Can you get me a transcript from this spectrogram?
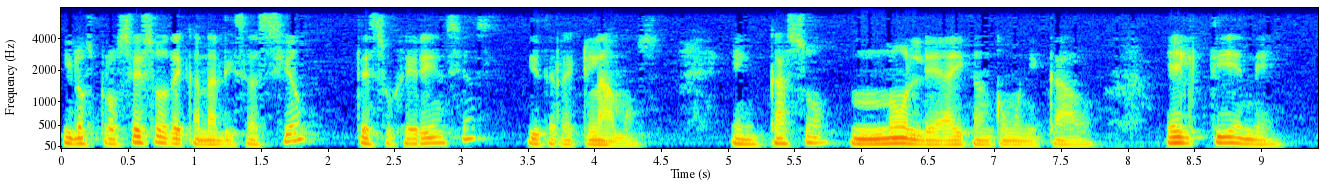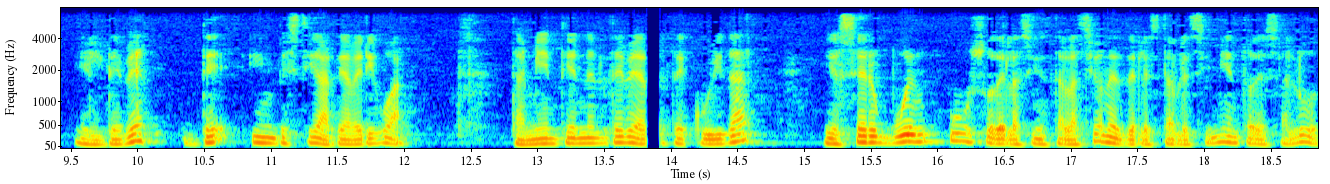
y los procesos de canalización de sugerencias y de reclamos, en caso no le hayan comunicado. Él tiene el deber de investigar, de averiguar. También tiene el deber de cuidar y hacer buen uso de las instalaciones del establecimiento de salud.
